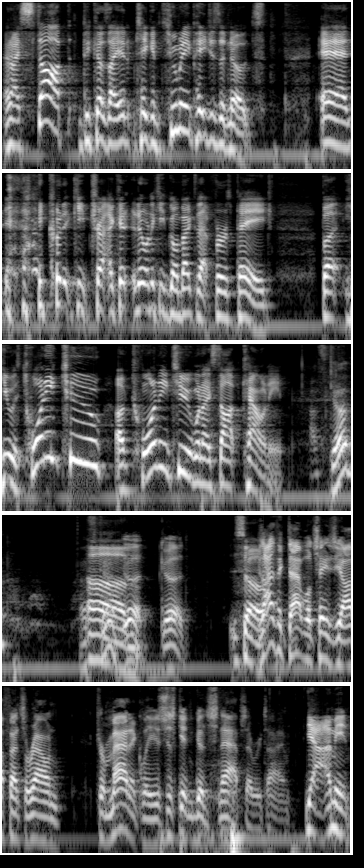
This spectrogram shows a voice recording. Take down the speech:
and I stopped because I had taken too many pages of notes, and I couldn't keep track. I, could, I didn't want to keep going back to that first page, but he was 22 of 22 when I stopped counting. That's good. That's Um, good. Good, good. So 'Cause I think that will change the offense around dramatically. It's just getting good snaps every time. Yeah, I mean,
